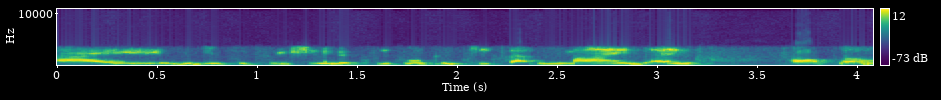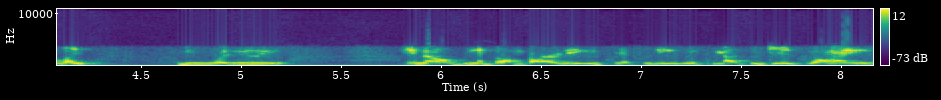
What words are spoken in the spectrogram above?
I would just appreciate if people could keep that in mind. And also, like, you wouldn't, you know, be bombarding Tiffany with messages going,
